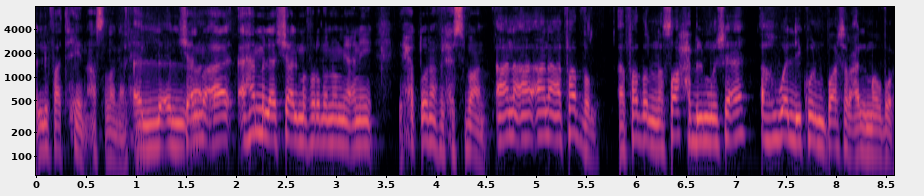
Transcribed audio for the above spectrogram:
اللي فاتحين أصلا الحين. ال- ال- أهم الأشياء المفروض إنهم يعني يحطونها في الحسبان. أنا أنا افضل أفضل إن صاحب المنشأة هو اللي يكون مباشر على الموضوع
